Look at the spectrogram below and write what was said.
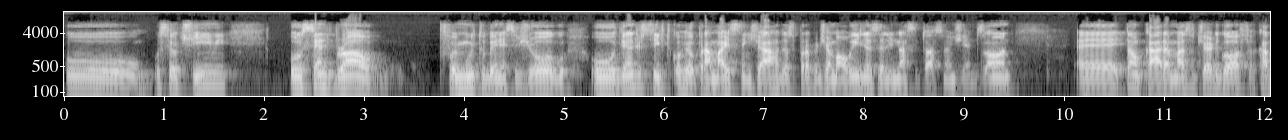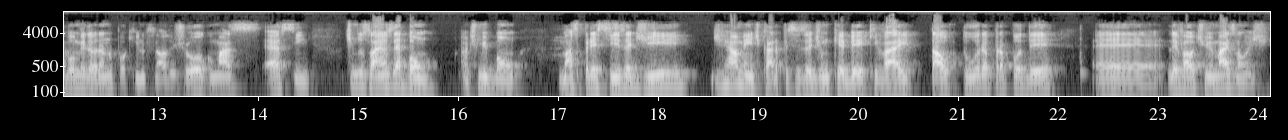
o, o seu time. O Sand Brown foi muito bem nesse jogo. O DeAndre Swift correu para mais de 100 jardas. O próprio Jamal Williams ali nas situações de end zone. É, então, cara, mas o Jared Goff acabou melhorando um pouquinho no final do jogo. Mas é assim, o time dos Lions é bom. É um time bom. Mas precisa de de realmente, cara, precisa de um QB que vai estar tá altura para poder é, levar o time mais longe.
